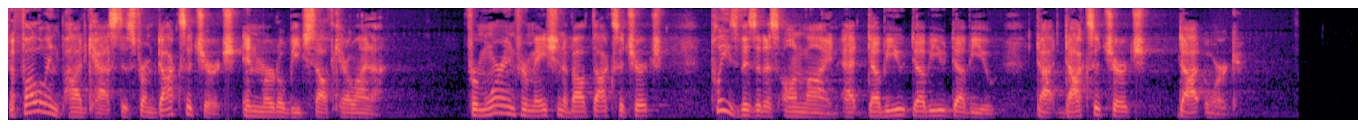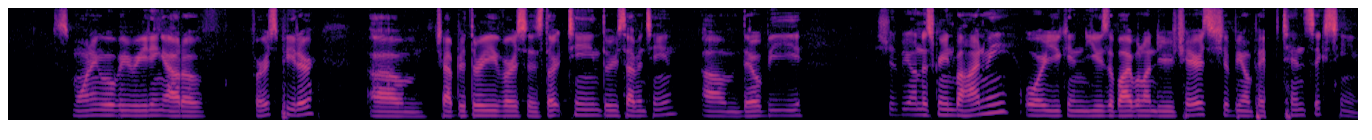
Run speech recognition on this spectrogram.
The following podcast is from Doxa Church in Myrtle Beach, South Carolina. For more information about Doxa Church, please visit us online at www.doxachurch.org. This morning we'll be reading out of 1 Peter, um, chapter 3, verses 13 through 17. Um, there will be, should be on the screen behind me, or you can use the Bible under your chairs. It should be on page 1016.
